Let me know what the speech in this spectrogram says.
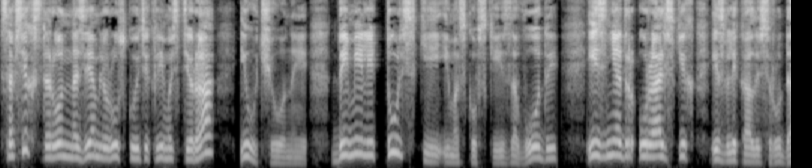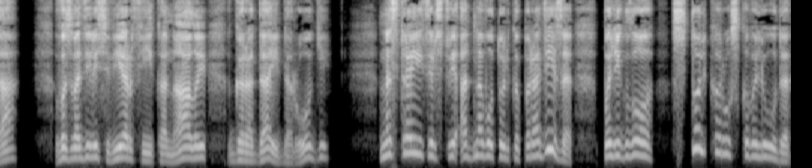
со всех сторон на землю русскую текли мастера и ученые, дымили тульские и московские заводы, из недр уральских извлекалась руда, возводились верфи и каналы, города и дороги. На строительстве одного только Парадиза полегло столько русского люда,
